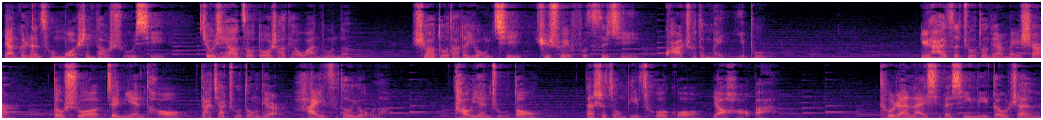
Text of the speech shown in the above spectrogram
两个人从陌生到熟悉，究竟要走多少条弯路呢？需要多大的勇气去说服自己跨出的每一步？女孩子主动点没事儿，都说这年头大家主动点孩子都有了。讨厌主动，但是总比错过要好吧。突然来袭的心理斗争，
